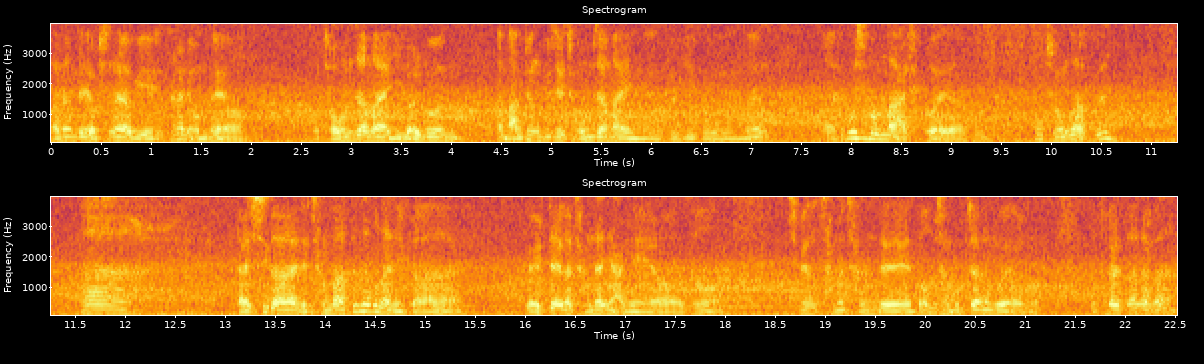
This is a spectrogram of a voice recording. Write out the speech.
왔는데 역시나 여기 사람이 없네요. 저 혼자만 이 넓은 한 만평 부지에 저 혼자만 있는 그 기분은 어, 해보신 분만 아실 거예요. 그래서 참 좋은 것 같고요. 아, 날씨가 이제 장마가 끝나고 나니까 열대가 장난이 아니에요. 그래서 집에서 잠을 자는데 너무 잠못 자는 거예요. 그래서 어떻게 할까 하다가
